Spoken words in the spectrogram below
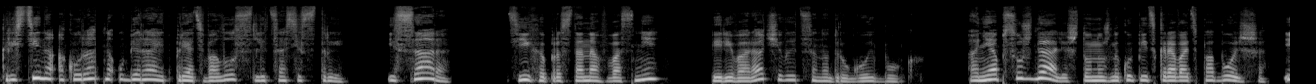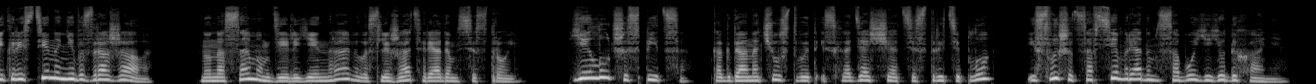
Кристина аккуратно убирает прядь волос с лица сестры, и Сара, тихо простонав во сне, переворачивается на другой бок. Они обсуждали, что нужно купить кровать побольше, и Кристина не возражала, но на самом деле ей нравилось лежать рядом с сестрой. Ей лучше спится, когда она чувствует исходящее от сестры тепло и слышит совсем рядом с собой ее дыхание.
